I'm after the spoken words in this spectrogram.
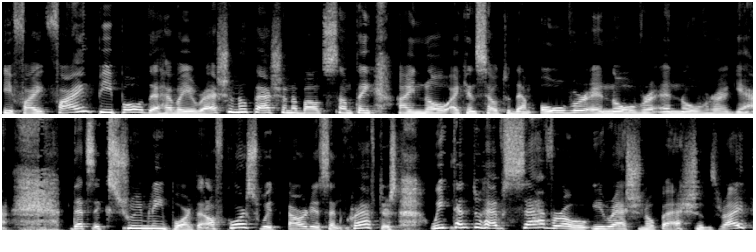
if I find people that have a rational passion about something, I know I can sell to them over and over and over again. That's extremely important. Of course, with artists and crafters, we tend to have several irrational passions, right?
